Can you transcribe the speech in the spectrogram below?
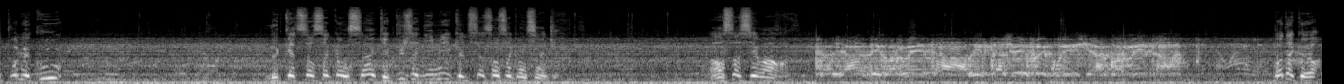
mais pour le coup, le 455 est plus animé que le 555. Alors ça, c'est rare. Bon, d'accord.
